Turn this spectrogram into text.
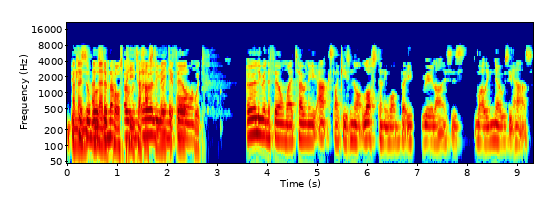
And because then, there was and then of course Peter has to make it film, awkward. Earlier in the film, where Tony acts like he's not lost anyone, but he realizes, well, he knows he has.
